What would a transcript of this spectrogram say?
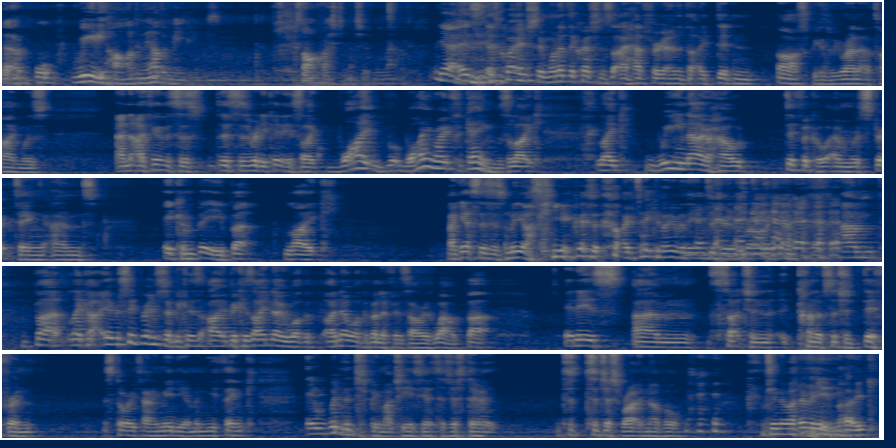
that are really hard in the other mediums. It's not a question. That's just me. Yeah, it's, it's quite interesting. One of the questions that I had for Anna that I didn't ask because we ran out of time was, and I think this is this is really key. It's like why why write for games? Like like we know how difficult and restricting and it can be, but like. I guess this is me asking you because I've taken over the interviewing role again. Um, but like, it was super interesting because I because I know what the I know what the benefits are as well. But it is um, such an kind of such a different storytelling medium, and you think it wouldn't it just be much easier to just do it to, to just write a novel. Do you know what I mean? Like,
